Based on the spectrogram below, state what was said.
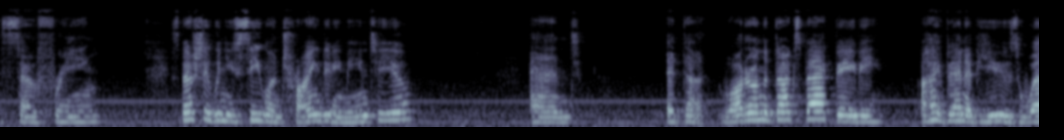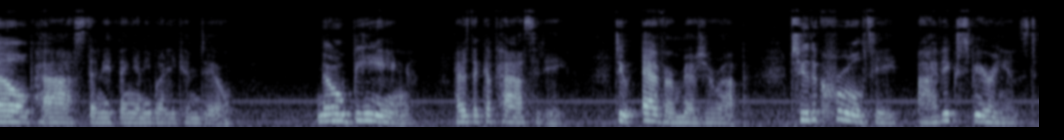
So freeing, especially when you see one trying to be mean to you. And it does. Water on the duck's back, baby. I've been abused well past anything anybody can do. No being has the capacity to ever measure up to the cruelty I've experienced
